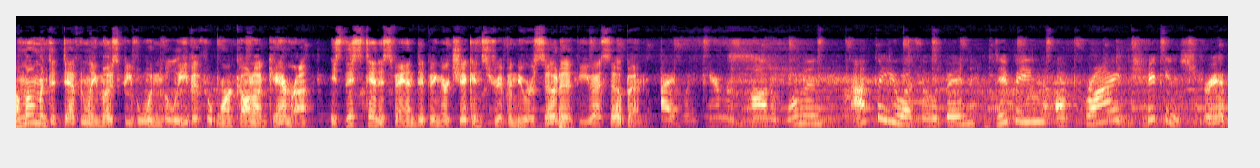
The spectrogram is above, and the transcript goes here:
A moment that definitely most people wouldn't believe if it weren't caught on camera is this tennis fan dipping her chicken strip into her soda at the US Open. When cameras caught a woman at the U.S. Open dipping a fried chicken strip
